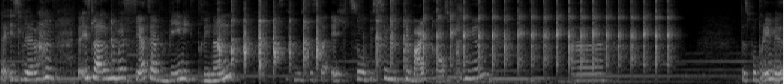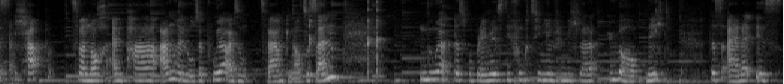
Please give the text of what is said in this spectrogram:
Da ist, leider, da ist leider nur mehr sehr, sehr wenig drinnen. Ich muss das da echt so ein bisschen mit Gewalt rausbringen. Äh, das Problem ist, ich habe zwar noch ein paar andere lose Puder, also zwei um genau zu sein, nur das Problem ist, die funktionieren für mich leider überhaupt nicht. Das eine ist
